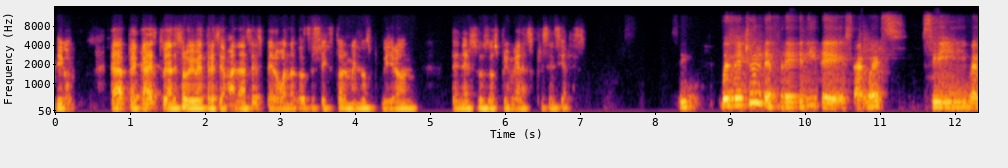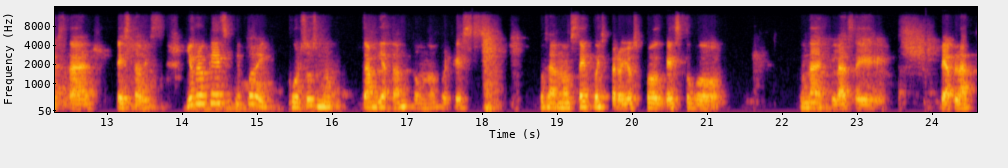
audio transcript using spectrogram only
digo, cada, cada estudiante solo vive tres semanas, pero bueno, los de sexto al menos pudieron tener sus dos primeras presenciales. Sí, pues de hecho el de Freddy de Star Wars sí va a estar esta vez. Yo creo que ese tipo de cursos no cambia tanto, ¿no? Porque es, o sea, no sé, pues, pero yo supongo que es como una clase de hablar.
